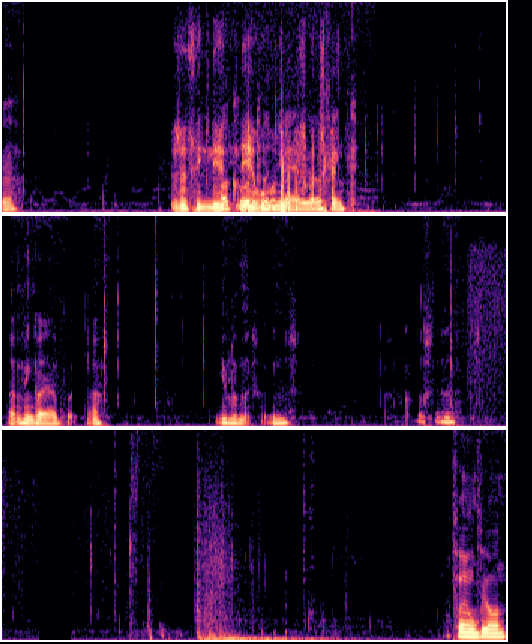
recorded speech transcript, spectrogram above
go. There's a thing near, I'll near water. new I area, forgot I think. I don't think I have, but no. You love Max Huggins. Of course there's a... Phone will be on.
